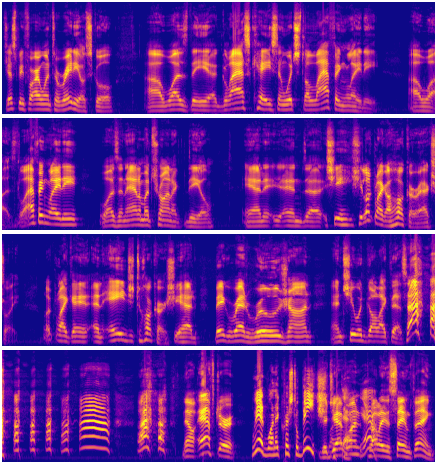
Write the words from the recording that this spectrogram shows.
just before I went to radio school, uh, was the uh, glass case in which the Laughing Lady uh, was. The Laughing Lady was an animatronic deal, and and uh, she she looked like a hooker actually, looked like a, an aged hooker. She had big red rouge on, and she would go like this. now after We had one at Crystal Beach. did like you have that. one? Yeah. Probably the same thing.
